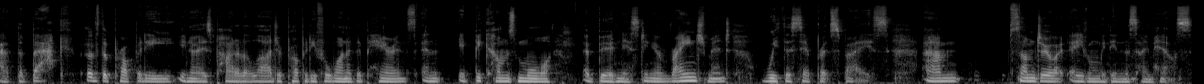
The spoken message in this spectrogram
at the back of the property, you know, as part of a larger property for one of the parents, and it becomes more a bird nesting arrangement with a separate space. Um, some do it even within the same house.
